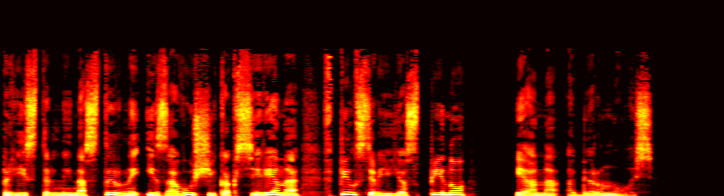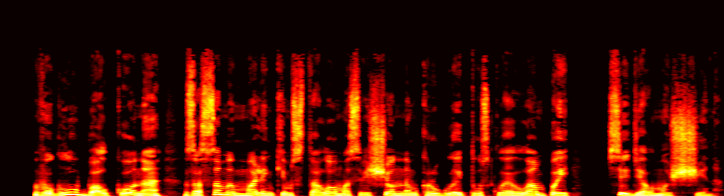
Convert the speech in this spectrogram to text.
пристальный, настырный и зовущий, как сирена, впился в ее спину, и она обернулась. В углу балкона, за самым маленьким столом, освещенным круглой тусклой лампой, сидел мужчина.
